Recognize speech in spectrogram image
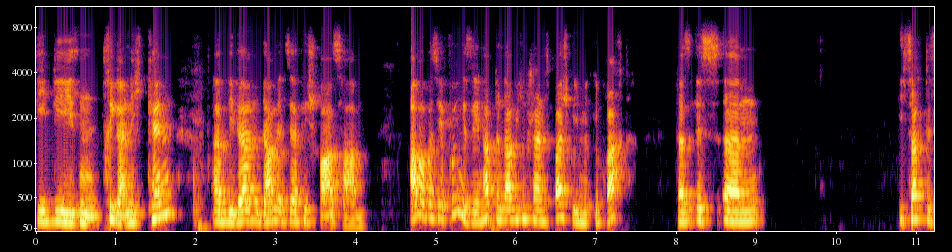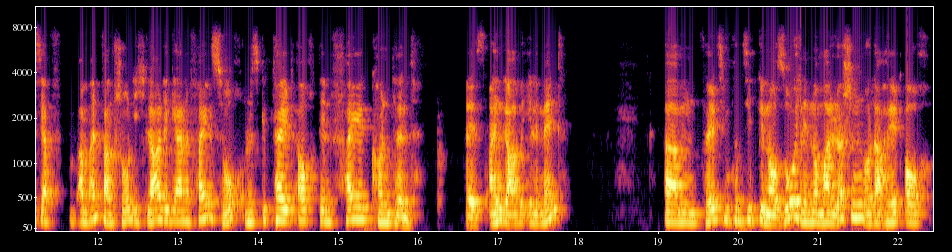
die diesen Trigger nicht kennen, ähm, die werden damit sehr viel Spaß haben. Aber was ihr vorhin gesehen habt, und da habe ich ein kleines Beispiel mitgebracht, das ist, ähm, ich sagte es ja am Anfang schon, ich lade gerne Files hoch und es gibt halt auch den File-Content als Eingabeelement. Ähm, sich im Prinzip genau so. Ich kann den normal löschen oder halt auch,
